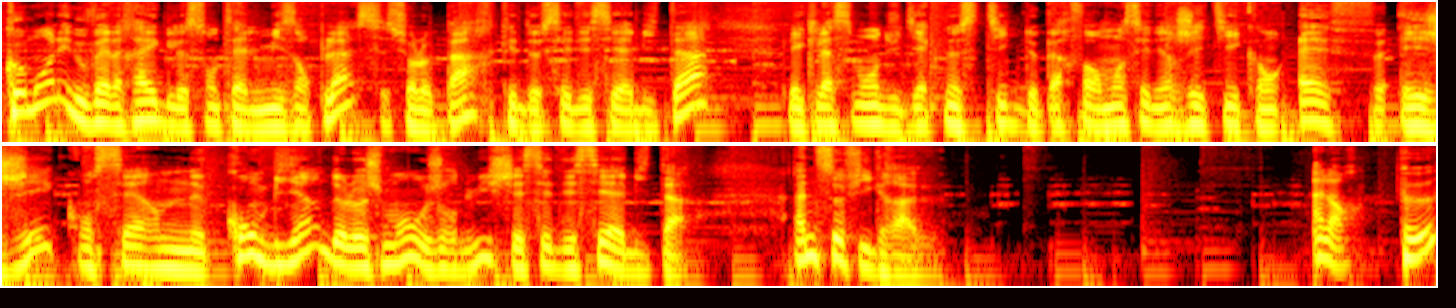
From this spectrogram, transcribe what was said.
Comment les nouvelles règles sont-elles mises en place sur le parc de CDC Habitat? Les classements du diagnostic de performance énergétique en F et G concernent combien de logements aujourd'hui chez CDC Habitat? Anne-Sophie Grave. Alors, peu,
